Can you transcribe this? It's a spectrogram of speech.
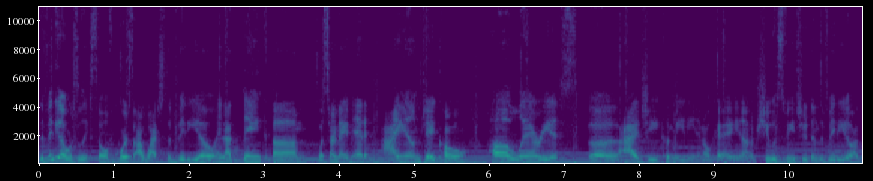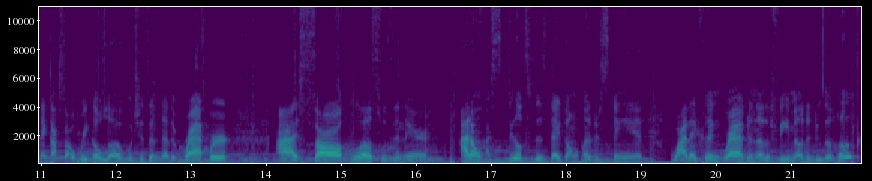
the video was released. So of course I watched the video, and I think um, what's her name? Ed, I am J Cole, hilarious uh, IG comedian. Okay, um, she was featured in the video. I think I saw Rico Love, which is another rapper. I saw who else was in there. I don't. I still to this day don't understand why they couldn't grab another female to do the hook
